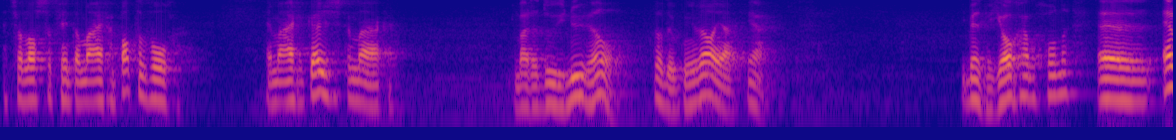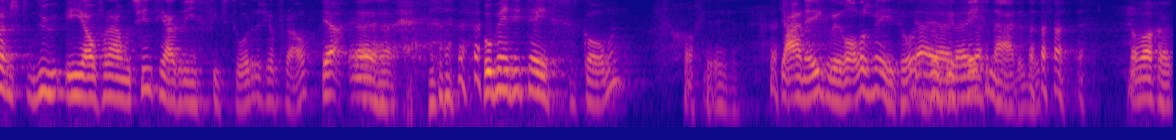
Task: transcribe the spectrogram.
het zo lastig vind om mijn eigen pad te volgen? En mijn eigen keuzes te maken? Maar dat doe je nu wel. Dat doe ik nu wel, ja. Ja. Je bent met yoga begonnen. Eh, ergens nu in jouw vrouw moet Cynthia erin gefietst worden, dat is jouw vrouw. Ja, ja, Eh. Hoe ben je die tegengekomen? Oh, jezus. Ja, nee, ik wil alles weten hoor. Ja, ja, nee, geen genade. Dat. Dat mag ook.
